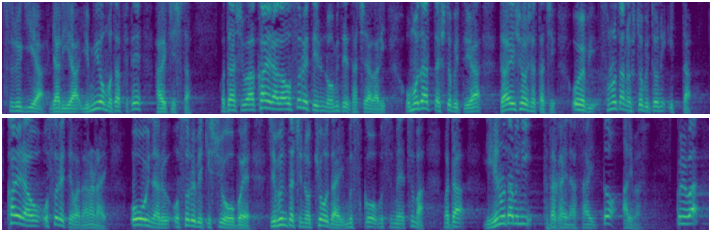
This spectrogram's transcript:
剣や槍や弓を持たせて配置した。私は彼らが恐れているのを見て立ち上がり、主だった人々や代表者たち、及びその他の人々に言った。彼らを恐れてはならない。大いなる恐るべき主を覚え、自分たちの兄弟、息子、娘、妻、また家のために戦いなさいとあります。これは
